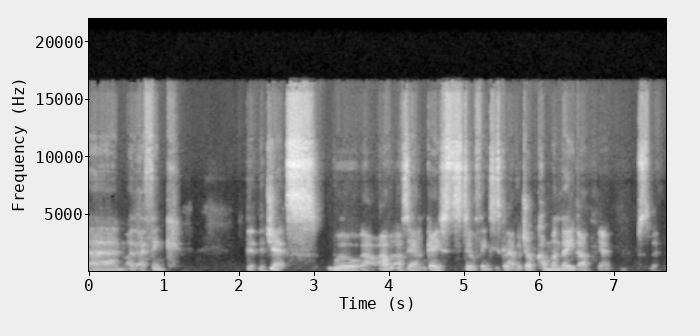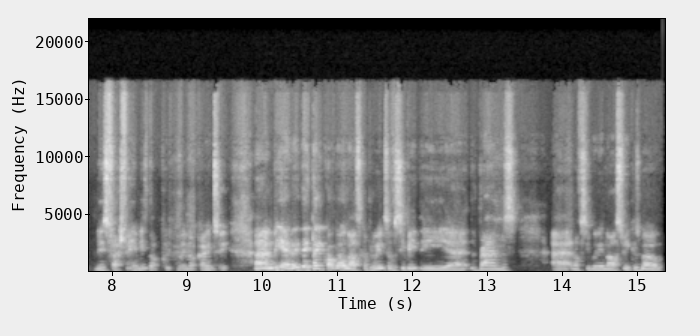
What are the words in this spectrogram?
Um, I, I think that the Jets will. Uh, obviously, Adam Gase still thinks he's going to have a job come Monday. That, you know, newsflash for him, he's not probably not going to. Um, but yeah, they, they played quite well last couple of weeks. Obviously, beat the uh, the Rams. Uh, and obviously winning last week as well.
